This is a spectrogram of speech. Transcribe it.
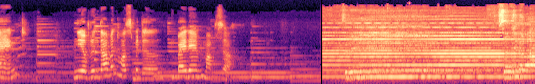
and near Vrindavan Hospital, Paidem Mapsa. Sri Sachidananda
